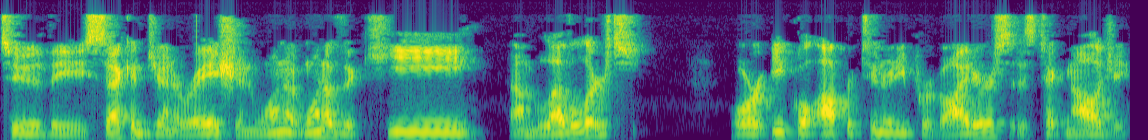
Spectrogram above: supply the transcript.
to the second generation, one of, one of the key um, levelers or equal opportunity providers is technology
